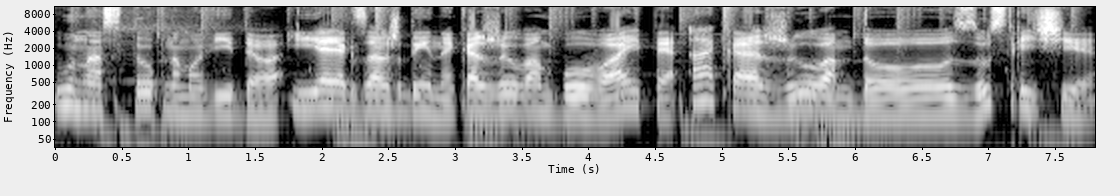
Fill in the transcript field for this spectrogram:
у наступному відео. І я, як завжди, не кажу вам бувайте, а кажу вам до зустрічі.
